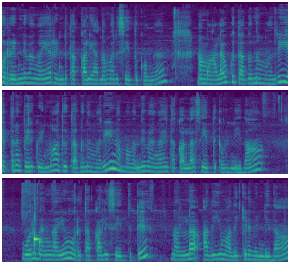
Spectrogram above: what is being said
ஒரு ரெண்டு வெங்காயம் ரெண்டு தக்காளி அந்த மாதிரி சேர்த்துக்கோங்க. நம்ம அளவுக்கு தகுந்த மாதிரி எத்தனை பேருக்கு வேணுமோ அதுக்கு தகுந்த மாதிரி நம்ம வந்து வெங்காயம் தக்காளிலாம் சேர்த்துக்க வேண்டியதான் ஒரு வெங்காயம் ஒரு தக்காளி சேர்த்துட்டு நல்லா அதையும் வதக்கிட வேண்டியதான்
